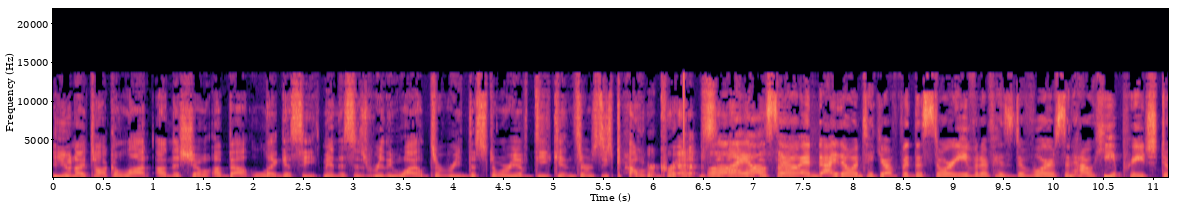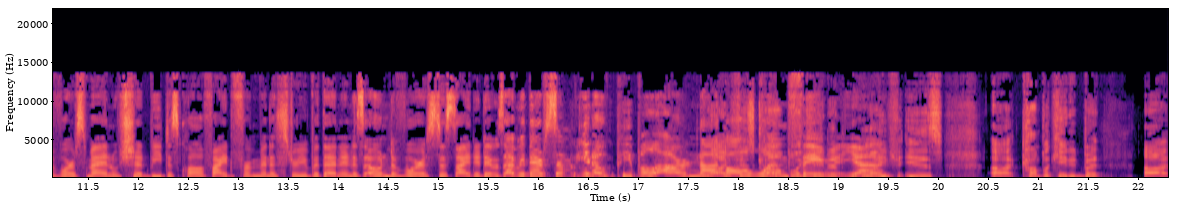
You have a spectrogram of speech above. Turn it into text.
you and I talk a lot on this show about legacy. Man, this is really wild to read the story of deacons. There's these power grabs. Well, and all I of also, stuff. and I don't want to take you off, but the story even of his divorce and how he preached divorce men should be disqualified from ministry, but then in his own divorce decided it was. I mean, there's some, you know, people are not life all one thing. Yeah. Life is uh, complicated, but. Uh,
